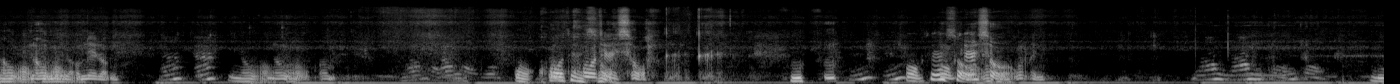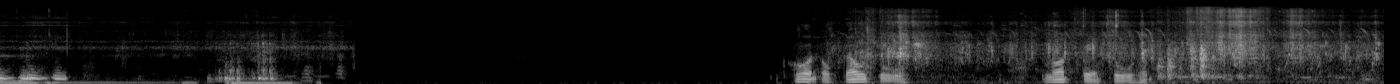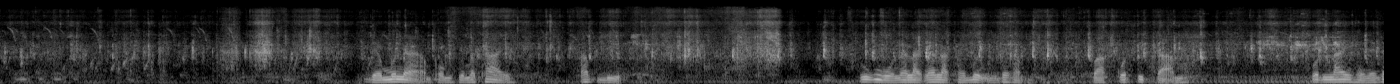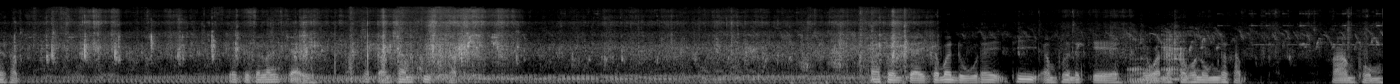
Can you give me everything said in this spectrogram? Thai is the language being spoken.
น้องออกน้องออกน้ผมได้หลบน้องออกน้องออกผมออกโคเทโคโซเทโซออกเทออกโซเทโซเพิ่นลูกลูกโคตรออกเก้าตัวรอดแปดตัวครับ เดี๋ยวมื้อหน้าผมจะมาถ่ายอัปเดตลูกหมูน่ารักน่ารักให้เบิ่งอีกด้วยครับฝากกดติดตาม กดไลค์ให้ด้วยนะครับเพื่อเป็นกำลังใจในการทำคลิปครับ ถ้าสนใจก็มาดูได้ที่อำเภอตะเกจังหวัดนครพนมนะครับฟาร์มผม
